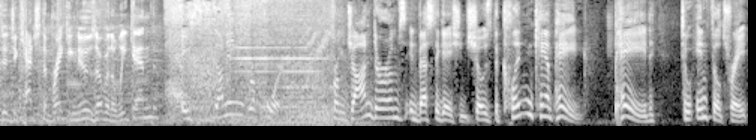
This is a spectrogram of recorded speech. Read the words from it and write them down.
Did you catch the breaking news over the weekend? A stunning report from John Durham's investigation shows the Clinton campaign paid to infiltrate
